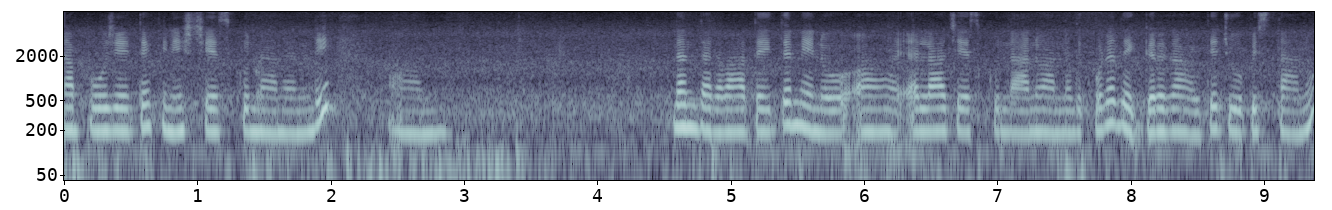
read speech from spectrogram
నా పూజ అయితే ఫినిష్ చేసుకున్నానండి. దాని తర్వాత అయితే నేను ఎలా చేసుకున్నాను అన్నది కూడా దగ్గరగా అయితే చూపిస్తాను.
